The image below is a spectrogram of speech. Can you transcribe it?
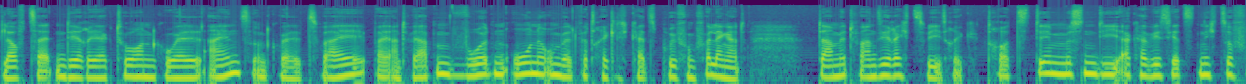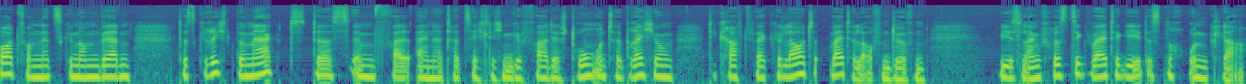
Die Laufzeiten der Reaktoren Goel 1 und Goel 2 bei Antwerpen wurden ohne Umweltverträglichkeitsprüfung verlängert. Damit waren sie rechtswidrig. Trotzdem müssen die AKWs jetzt nicht sofort vom Netz genommen werden. Das Gericht bemerkt, dass im Fall einer tatsächlichen Gefahr der Stromunterbrechung die Kraftwerke laut weiterlaufen dürfen. Wie es langfristig weitergeht, ist noch unklar.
